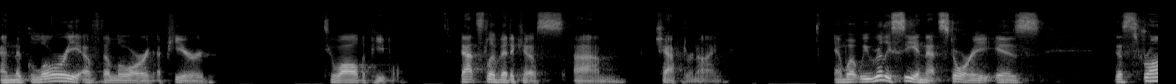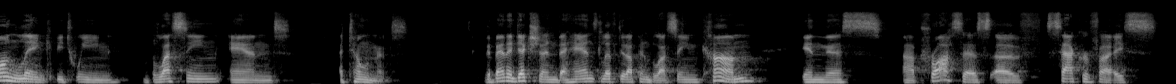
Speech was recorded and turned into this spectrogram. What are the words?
and the glory of the Lord appeared to all the people. That's Leviticus um, chapter 9. And what we really see in that story is the strong link between blessing and atonement. The benediction, the hands lifted up in blessing, come in this uh, process of sacrifice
